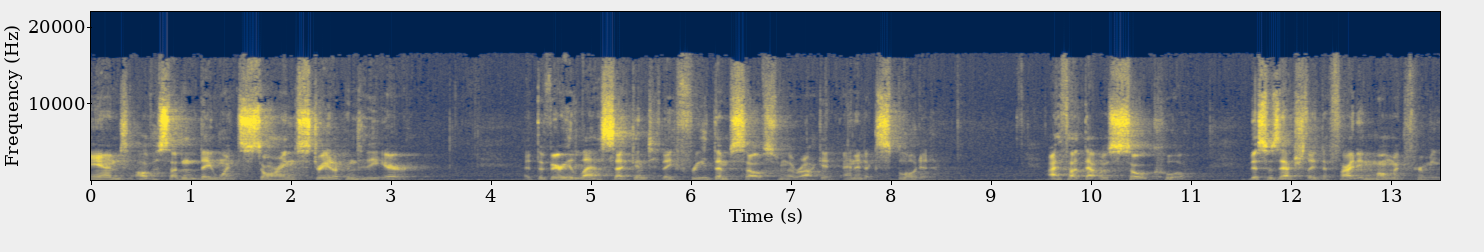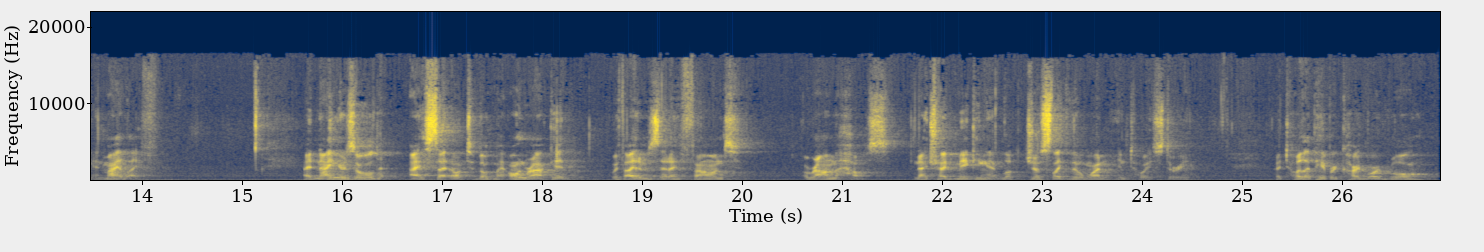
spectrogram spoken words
and all of a sudden they went soaring straight up into the air. At the very last second, they freed themselves from the rocket and it exploded. I thought that was so cool. This was actually a defining moment for me in my life. At nine years old, I set out to build my own rocket with items that I found around the house, and I tried making it look just like the one in Toy Story. A toilet paper cardboard roll,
